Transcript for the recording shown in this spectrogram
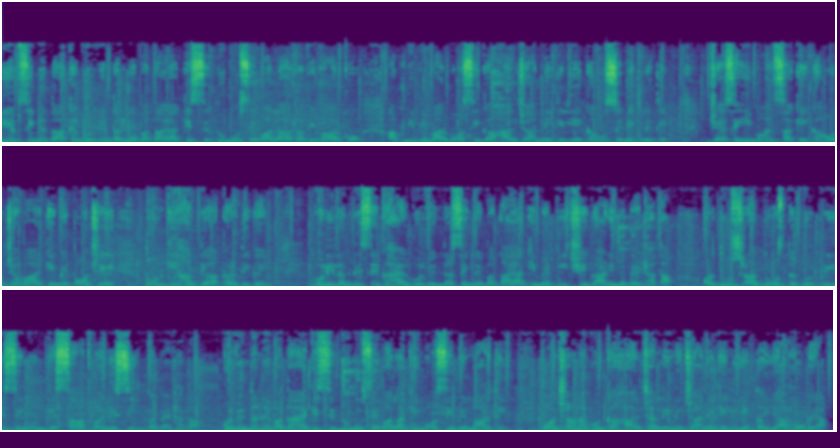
DMC में दाखिल गुरविंदर ने बताया कि सिद्धू मूसेवाला रविवार को अपनी बीमार मौसी का हाल जानने के लिए गाँव से निकले थे। जैसे ही मानसा के गाँव जवार के में पहुँचे तो उनकी हत्या कर दी गई। गोली लगने से घायल गुरविंदर सिंह ने बताया कि मैं पीछे गाड़ी में बैठा था और दूसरा दोस्त गुरप्रीत सिंह उनके साथ वाली सीट पर बैठा था। गुरविंदर ने बताया कि सिद्धू मूसेवाला की मौसी बीमार थी। वो अचानक उनका हाल चाल लेने जाने के लिए तैयार हो गया।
